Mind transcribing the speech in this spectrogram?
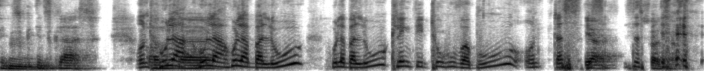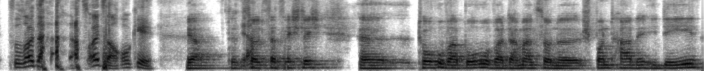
ins, hm. ins Glas. Und, und Hula, äh, Hula, Hula Baloo, Hula Baloo klingt wie Tohu Wabu und das ja, ist, ist das, so sollte das soll's auch, okay. Ja, das ja. soll es tatsächlich. Äh, Tohu Wabohu war damals so eine spontane Idee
